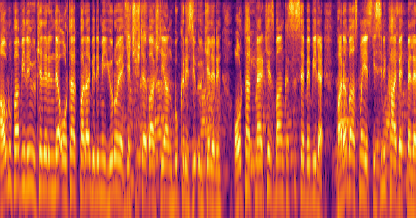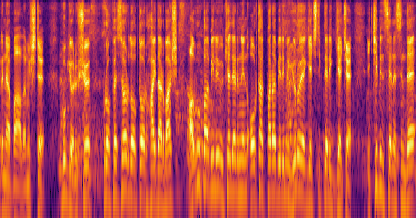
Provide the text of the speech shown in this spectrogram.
Avrupa Birliği ülkelerinde ortak para birimi Euro'ya geçişle başlayan bu krizi ülkelerin ortak merkez bankası sebebiyle para basma yetkisini kaybetmelerine bağlamıştı. Bu görüşü Profesör Doktor Haydarbaş, Avrupa Birliği ülkelerinin ortak para birimi Euro'ya geçtikleri gece 2000 senesinde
